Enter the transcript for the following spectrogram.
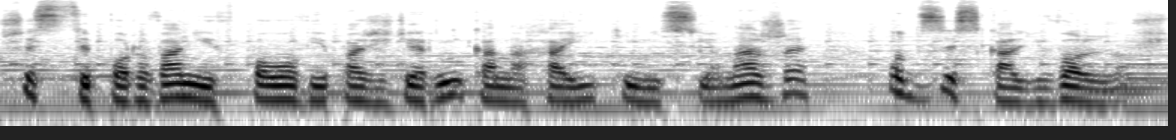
Wszyscy porwani w połowie października na Haiti misjonarze odzyskali wolność.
